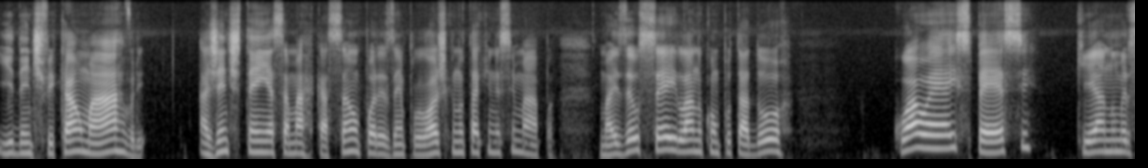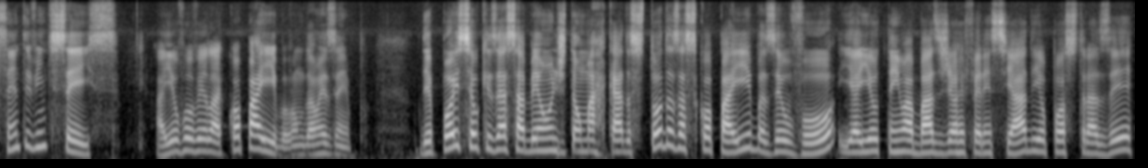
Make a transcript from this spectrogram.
e identificar uma árvore, a gente tem essa marcação, por exemplo, lógico que não está aqui nesse mapa, mas eu sei lá no computador qual é a espécie, que é a número 126. Aí eu vou ver lá, copaíba, vamos dar um exemplo. Depois, se eu quiser saber onde estão marcadas todas as copaíbas, eu vou e aí eu tenho a base georreferenciada e eu posso trazer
